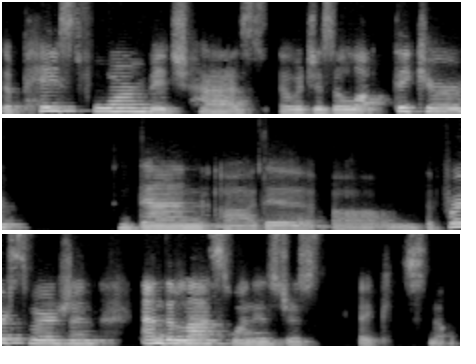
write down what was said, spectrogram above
the paste form, which has, uh, which is a lot thicker than uh, the, um, the first version. And the last one is just like snow.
